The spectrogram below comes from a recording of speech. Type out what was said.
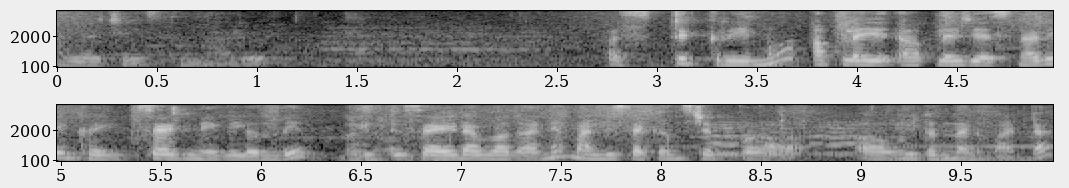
అలా చేస్తున్నారు. ఫస్ట్ క్రీమ్ అప్లై అప్లై చేస్తున్నారు. ఇంకా ఇటు సైడ్ మిగిలి ఉంది. ఇటు సైడ్ అవ్వగానే మళ్ళీ సెకండ్ స్టెప్ ఉంటుందన్నమాట.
